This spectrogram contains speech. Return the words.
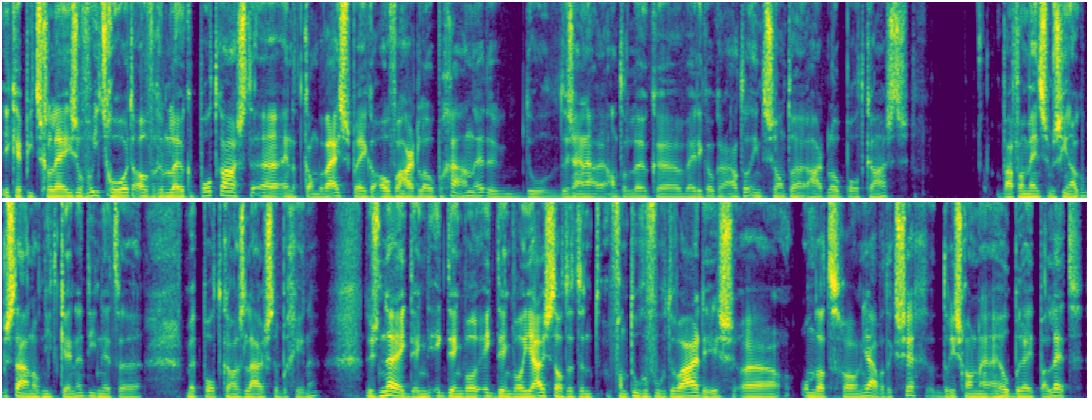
ik heb iets gelezen of iets gehoord over een leuke podcast. eh, en dat kan bij wijze van spreken over hardlopen gaan. Hè. Ik bedoel, er zijn een aantal leuke, weet ik ook, een aantal interessante hardlooppodcasts. Waarvan mensen misschien ook het bestaan nog niet kennen, die net met podcast luisteren beginnen. Dus nee, ik denk, ik, denk wel, ik denk wel juist dat het een van toegevoegde waarde is. omdat gewoon, ja, wat ik zeg, er is gewoon een heel breed palet.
